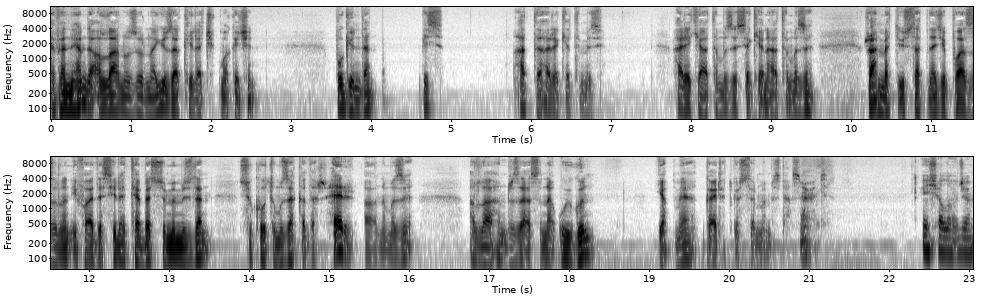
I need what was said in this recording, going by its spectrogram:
Efendim hem de Allah'ın huzuruna yüz akıyla çıkmak için bugünden biz hatta hareketimizi, harekatımızı, sekenatımızı rahmetli Üstad Necip Fazıl'ın ifadesiyle tebessümümüzden sükutumuza kadar her anımızı Allah'ın rızasına uygun yapmaya gayret göstermemiz lazım. Evet. İnşallah hocam.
